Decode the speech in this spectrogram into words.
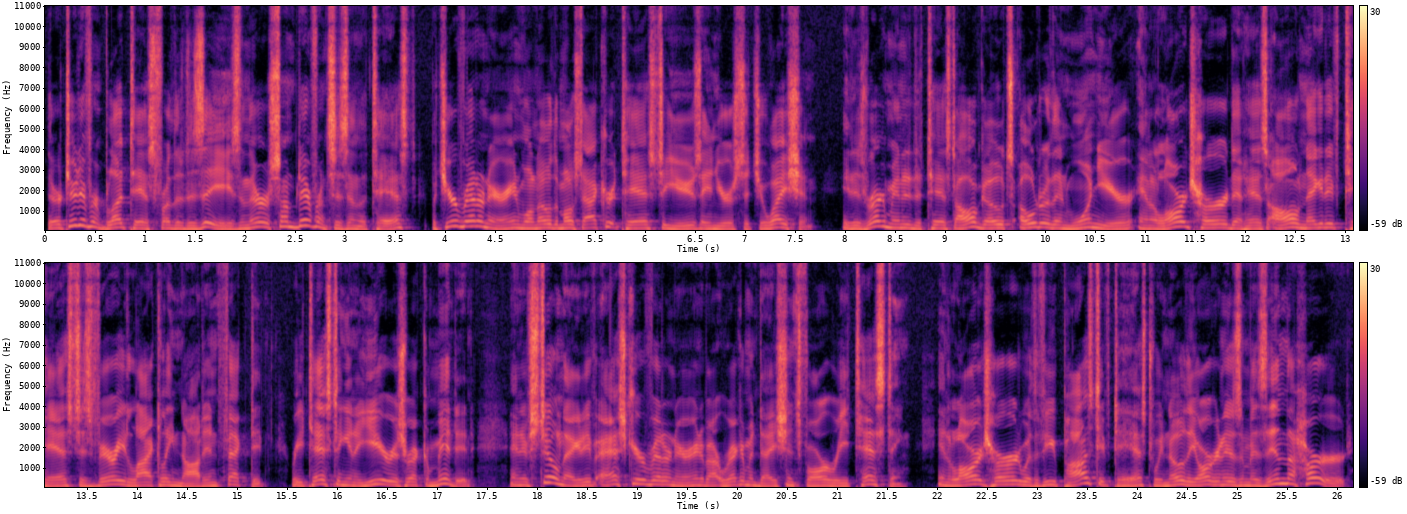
There are two different blood tests for the disease, and there are some differences in the test, but your veterinarian will know the most accurate test to use in your situation. It is recommended to test all goats older than one year, and a large herd that has all negative tests is very likely not infected. Retesting in a year is recommended, and if still negative, ask your veterinarian about recommendations for retesting. In a large herd with a few positive tests, we know the organism is in the herd,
